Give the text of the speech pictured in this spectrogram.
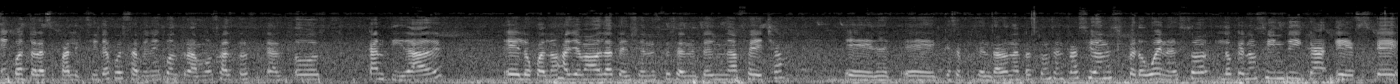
En cuanto a la cefalexina pues también encontramos altas altos cantidades, eh, lo cual nos ha llamado la atención especialmente en una fecha eh, que se presentaron altas concentraciones, pero bueno, esto lo que nos indica es que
